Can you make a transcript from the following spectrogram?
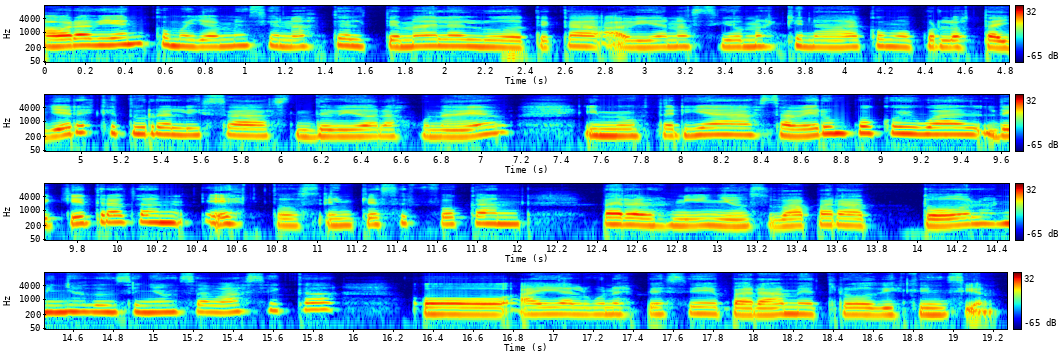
Ahora bien, como ya mencionaste, el tema de la ludoteca había nacido más que nada como por los talleres que tú realizas debido a la JUNAEV y me gustaría saber un poco igual de qué tratan estos, en qué se enfocan para los niños, ¿va para todos los niños de enseñanza básica o hay alguna especie de parámetro o distinción?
